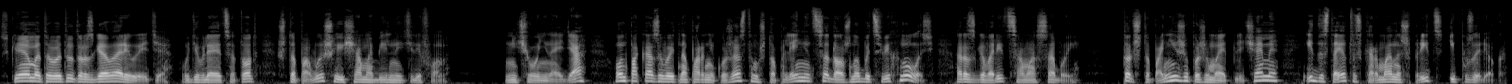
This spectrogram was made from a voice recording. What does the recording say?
«С кем это вы тут разговариваете?» — удивляется тот, что повыше, ища мобильный телефон. Ничего не найдя, он показывает напарнику жестом, что пленница, должно быть, свихнулась, разговорит сама с собой. Тот, что пониже, пожимает плечами и достает из кармана шприц и пузырек.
